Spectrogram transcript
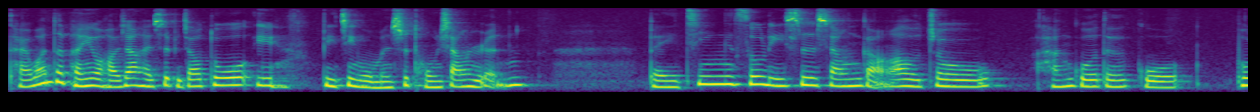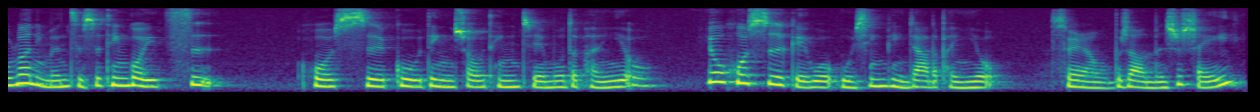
台湾的朋友好像还是比较多，因 毕竟我们是同乡人。北京、苏黎世、香港、澳洲、韩国、德国，不论你们只是听过一次，或是固定收听节目的朋友，又或是给我五星评价的朋友，虽然我不知道你们是谁。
